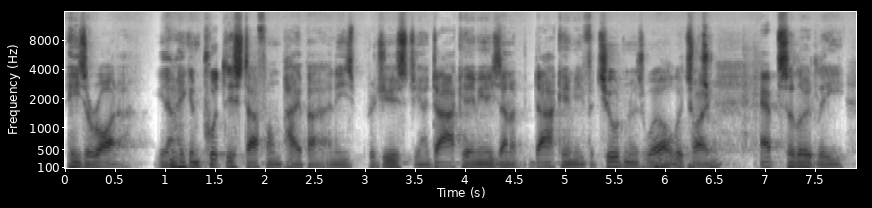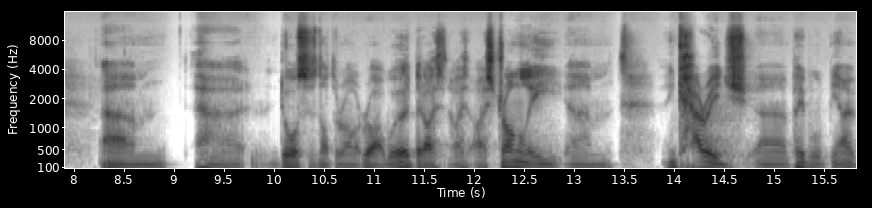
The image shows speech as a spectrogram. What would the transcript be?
he's a writer. You know, mm. he can put this stuff on paper, and he's produced. You know, Dark Emu. He's done a Dark Emu for children as well, mm, which I right. absolutely um, uh, endorse is not the right, right word, but I, I, I strongly um, encourage uh, people, you know,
